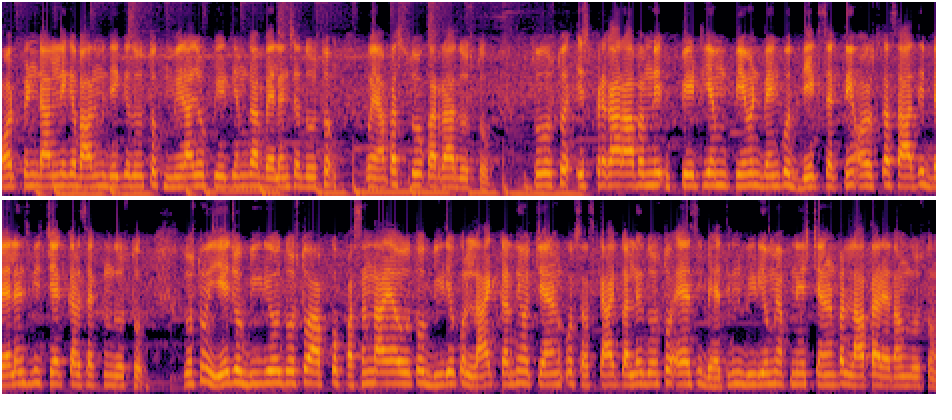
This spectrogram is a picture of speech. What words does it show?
और पिन डालने के बाद में देखिए दोस्तों, मेरा जो पेटीएम का बैलेंस है दोस्तों, वो यहाँ पर शो कर रहा है दोस्तों। तो दोस्तों, इस प्रकार आप अपने पेटीएम पेमेंट बैंक को देख सकते हैं और उसका साथ ही बैलेंस भी चेक कर सकते हैं दोस्तों। दोस्तों, ये जो वीडियो दोस्तों आपको पसंद आया हो तो वीडियो को लाइक कर दें और चैनल को सब्सक्राइब कर लें। दोस्तों, ऐसी बेहतरीन वीडियो मैं अपने इस चैनल पर लाता रहता हूँ दोस्तों।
